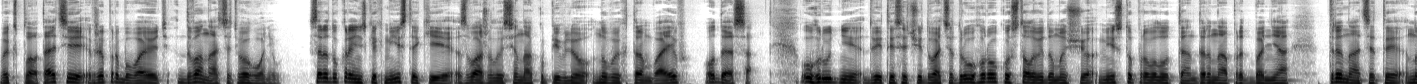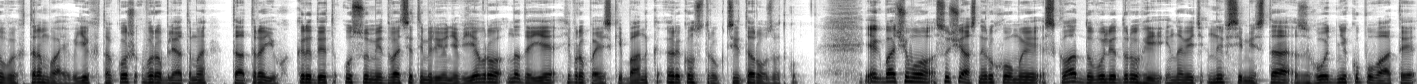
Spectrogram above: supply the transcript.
В експлуатації вже перебувають 12 вагонів. Серед українських міст, які зважилися на купівлю нових трамваїв, Одеса. У грудні 2022 року стало відомо, що місто провело тендер на придбання 13 нових трамваїв. Їх також вироблятиме Татра-Юг. Кредит у сумі 20 мільйонів євро надає Європейський банк реконструкції та розвитку. Як бачимо, сучасний рухомий склад доволі дорогий, і навіть не всі міста згодні купувати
